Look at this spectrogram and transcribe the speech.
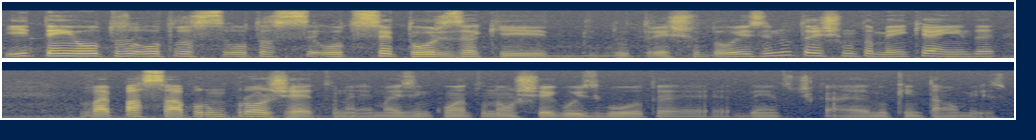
e tem outros, outros, outros, outros setores aqui do trecho 2 e no trecho 1 também que ainda vai passar por um projeto, né? mas enquanto não chega o esgoto é dentro de é no quintal mesmo.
